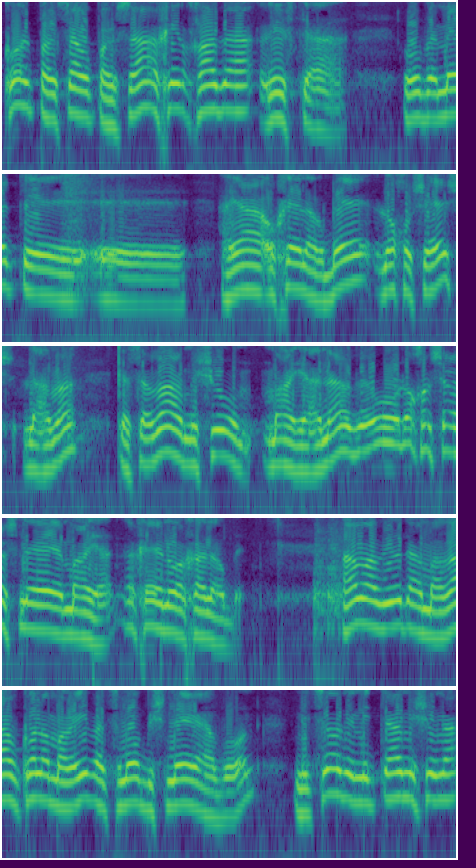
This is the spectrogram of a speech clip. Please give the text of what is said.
כל פרסה ופרסה, אכיל חדה ריפתא. הוא באמת אה, אה, היה אוכל הרבה, לא חושש, למה? כסבר משום מעיינה והוא לא חשש למעיין, לכן הוא אכל הרבה. אמר רבי יהודה אמר רב כל המרעיב עצמו בשני רעבון ניצול ממיתה משונה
